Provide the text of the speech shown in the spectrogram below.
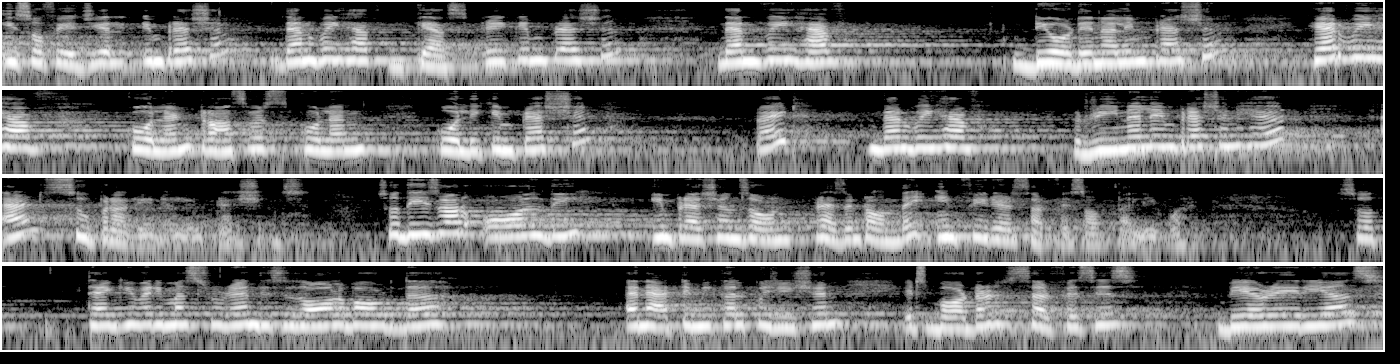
esophageal impression, then we have gastric impression, then we have duodenal impression. Here we have colon, transverse colon colic impression, right? Then we have renal impression here and suprarenal impressions. So these are all the impressions on present on the inferior surface of the liver. So thank you very much student. This is all about the anatomical position, its border surfaces, bare areas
